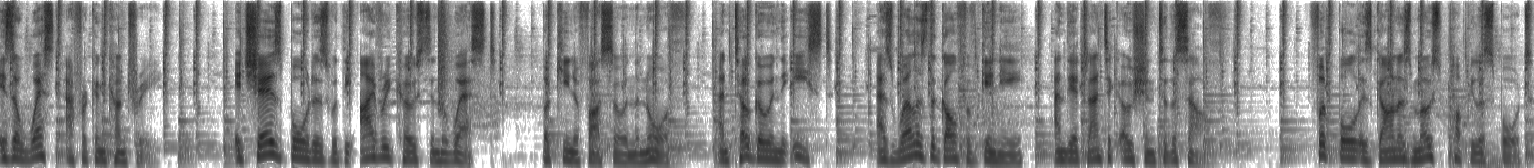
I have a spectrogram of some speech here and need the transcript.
is a West African country. It shares borders with the Ivory Coast in the west, Burkina Faso in the north, and Togo in the east, as well as the Gulf of Guinea and the Atlantic Ocean to the south. Football is Ghana's most popular sport,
